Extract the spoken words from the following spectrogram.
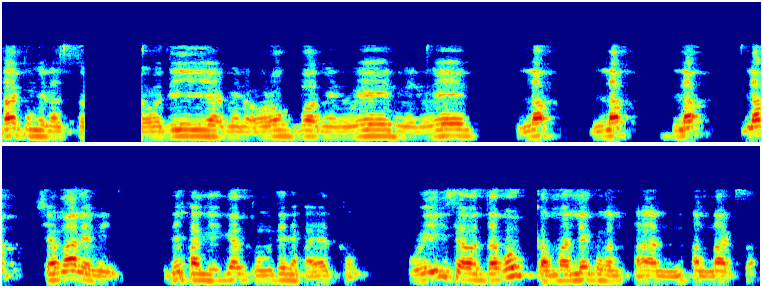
ذاك من السعودية من أوروبا من وين من وين. لف لف لف لف. شمال يمين. دي حقيقتكم ودي حياتكم وإيسا والدبوب كمل لكم ال- ال- الناقصة.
